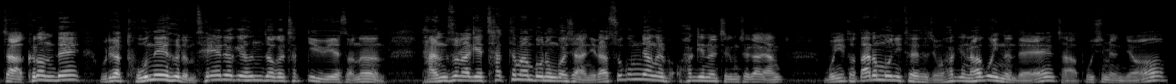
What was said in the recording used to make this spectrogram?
자, 그런데 우리가 돈의 흐름, 세력의 흔적을 찾기 위해서는 단순하게 차트만 보는 것이 아니라 수급량을 확인을 지금 제가 양 모니터 다른 모니터에서 지금 확인을 하고 있는데 자, 보시면요.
